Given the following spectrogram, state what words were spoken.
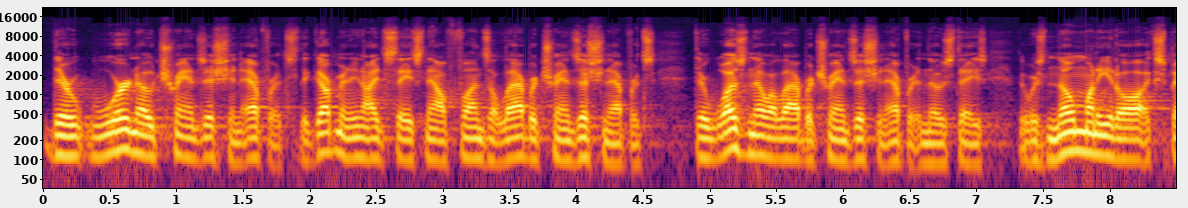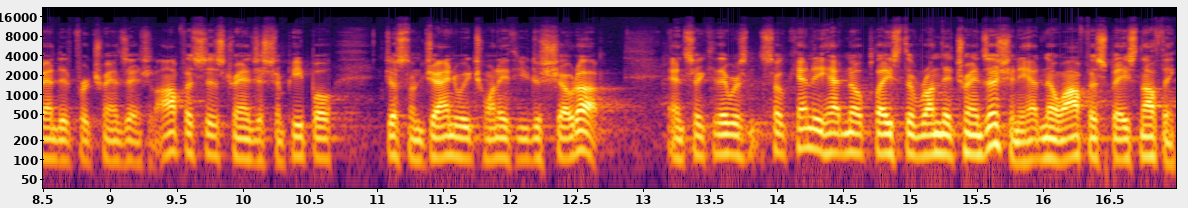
there were no transition efforts. The government of the United States now funds elaborate transition efforts. There was no elaborate transition effort in those days. There was no money at all expended for transition offices, transition people. Just on January 20th, you just showed up. And so there was, so Kennedy had no place to run the transition. He had no office space, nothing.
